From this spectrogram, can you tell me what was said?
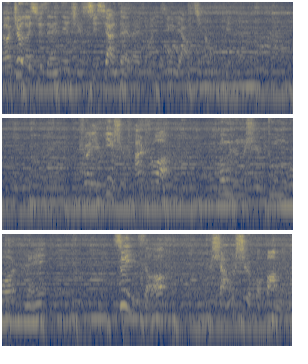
那这个记载呢，是现在来讲已经两千五百年。所以历史传说，风筝是中国人最早上市和发明的。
